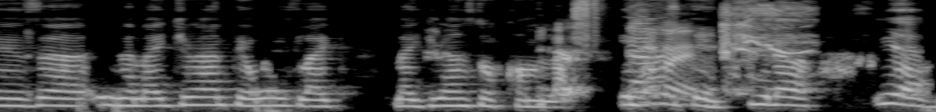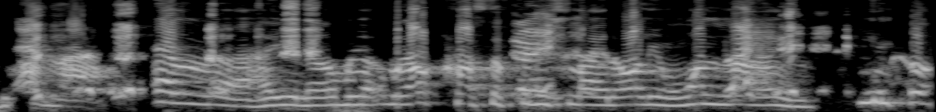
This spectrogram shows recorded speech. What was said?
is uh, is a Nigerian thing where it's like Nigerians don't come last in anything, you know. Yeah, ever, ever. You know, we, we all cross the finish line all in one line, you know,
